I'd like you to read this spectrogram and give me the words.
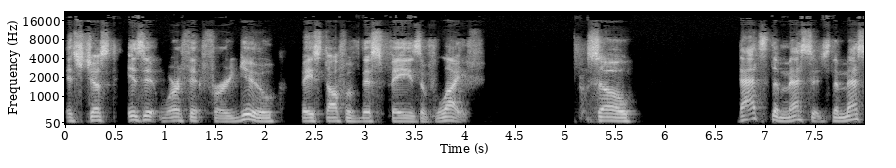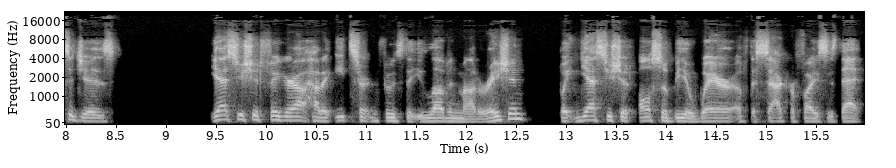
It's just, is it worth it for you based off of this phase of life? So that's the message. The message is yes, you should figure out how to eat certain foods that you love in moderation. But yes, you should also be aware of the sacrifices that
